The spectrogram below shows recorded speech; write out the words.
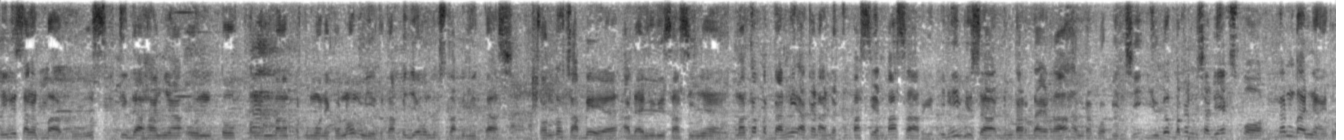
ini sangat bagus, tidak hanya untuk pengembangan pertumbuhan ekonomi, tetapi juga untuk stabilitas. Contoh cabai ya, ada hilirisasinya. Maka petani akan ada kepastian pasar. Gitu. Ini bisa antar daerah, antar provinsi, juga bahkan bisa diekspor. Kan banyak itu.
